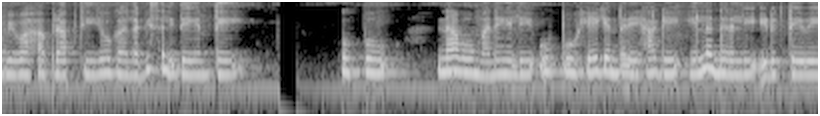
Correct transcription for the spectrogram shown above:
ವಿವಾಹ ಪ್ರಾಪ್ತಿ ಯೋಗ ಲಭಿಸಲಿದೆಯಂತೆ. ಉಪ್ಪು. ನಾವು ಮನೆಯಲ್ಲಿ ಉಪ್ಪು ಹೇಗೆಂದರೆ ಹಾಗೆ ಎಲ್ಲದರಲ್ಲಿ ಇಡುತ್ತೇವೆ?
